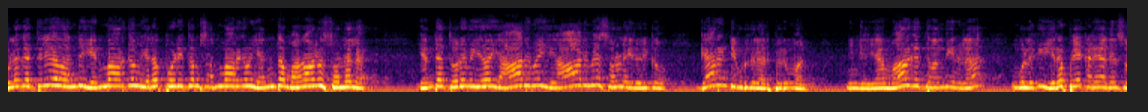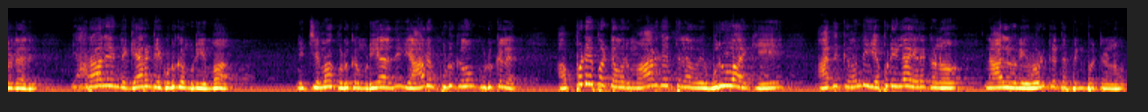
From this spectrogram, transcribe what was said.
உலகத்திலே வந்து என்மார்க்கம் இறப்பொழிக்கம் சன்மார்க்கம் எந்த மகானும் சொல்லலை. எந்த துறவியோ யாருமே யாருமே சொல்லலை இது வரைக்கும். கேரண்டி கொடுக்குறாரு பெருமான். நீங்கள் என் மார்க்கத்தை வந்தீங்கன்னா உங்களுக்கு இறப்பே கிடையாதுன்னு சொல்கிறாரு யாராலும் இந்த கேரண்டியை கொடுக்க முடியுமா? நிச்சயமாக கொடுக்க முடியாது. யாரும் கொடுக்கவும் கொடுக்கல. அப்படிப்பட்ட ஒரு மார்க்கத்தில் உருவாக்கி அதுக்கு வந்து எப்படிலாம் இருக்கணும்? நாலு வகை ஒழுக்கத்தை பின்பற்றணும்.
